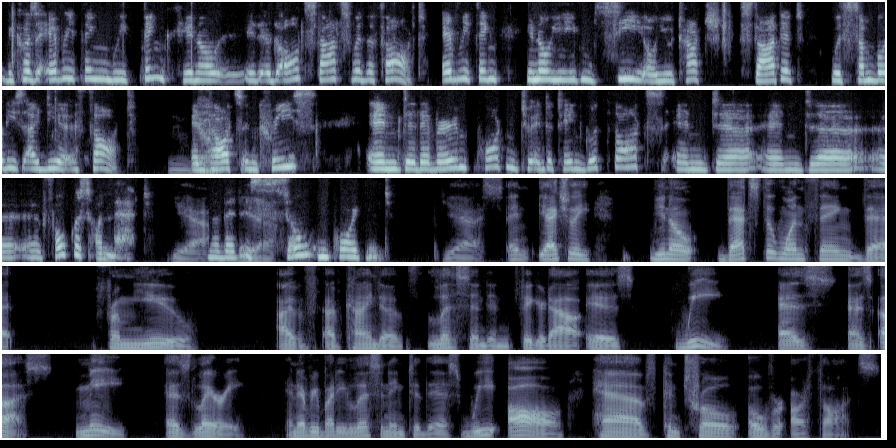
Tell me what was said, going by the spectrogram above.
because everything we think you know it, it all starts with a thought everything you know you even see or you touch started with somebody's idea a thought mm, and yeah. thoughts increase and uh, they're very important to entertain good thoughts and uh, and uh, uh focus on that. Yeah. You know, that yeah. is so important. Yes. And actually you know that's the one thing that from you I've I've kind of listened and figured out is we as as us, me as Larry and everybody listening to this, we all have control over our thoughts.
